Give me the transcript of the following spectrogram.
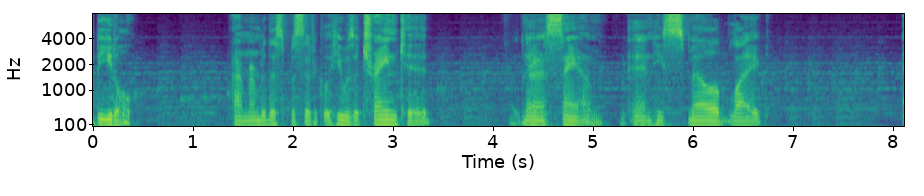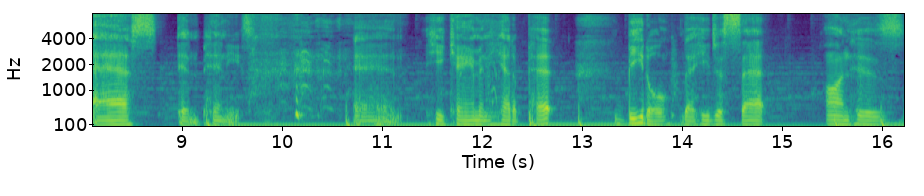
beetle. I remember this specifically. He was a train kid Okay. named Sam, and he smelled like ass and pennies. and he came and he had a pet beetle that he just sat on his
